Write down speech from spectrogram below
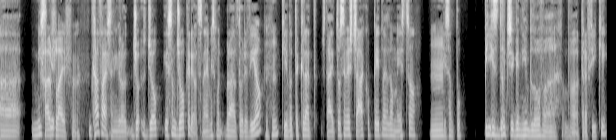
Uh, mislim, Half-Life. Half-Life sem igral, jo, jo, jaz sem Jokerjevc, ne? mi smo brali to revijo, Uh -huh. ki je bilo takrat, staj, to sem več čakal 15 mesecev, mm. ki sem popizdil, če ga ni bilo v, v trafiki.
